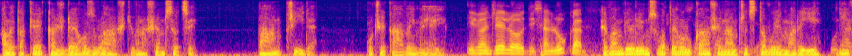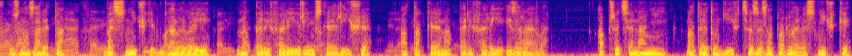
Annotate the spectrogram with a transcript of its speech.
ale také každého zvlášť v našem srdci. Pán přijde. Očekávejme jej. Evangelium svatého Lukáše nám představuje Marii, dívku z Nazareta, vesničky v Galileji, na periferii římské říše a také na periferii Izraele. A přece na ní, na této dívce ze zapadlé vesničky,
